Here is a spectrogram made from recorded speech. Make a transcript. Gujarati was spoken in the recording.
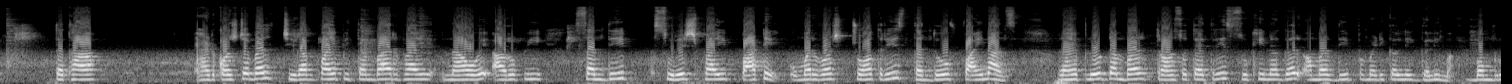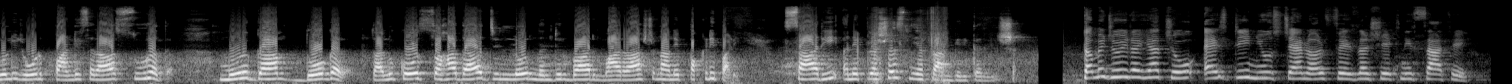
તથા હેડ કોન્સ્ટેબલ ચિરાગભાઈ પિત્તંબરભાઈ નાઓએ આરોપી સંદીપ સુરેશભાઈ પાટીલ ઉંમર વર્ષ ચોત્રીસ ધંધો ફાઇનાન્સ રહે પ્લોટ નંબર ત્રણસો તેત્રીસ સુખીનગર અમરદીપ મેડિકલની ગલીમાં બમરોલી રોડ પાંડેસરા સુરત મૂળ ગામ દોગર તાલુકો સહાદા જિલ્લો નંદુરબાર મહારાષ્ટ્રનાને પકડી પાડી, સારી અને પ્રશંસનીય કામગીરી કરેલી છે. તમે જોઈ રહ્યા છો S D news channel Faizal શેખની સાથે.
